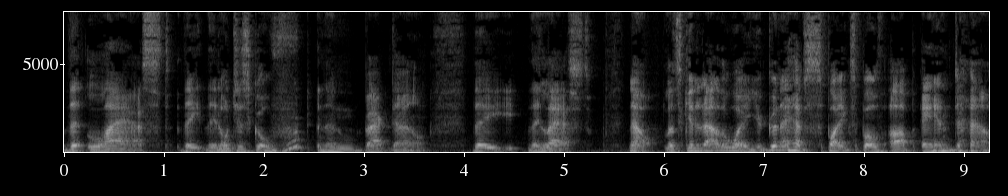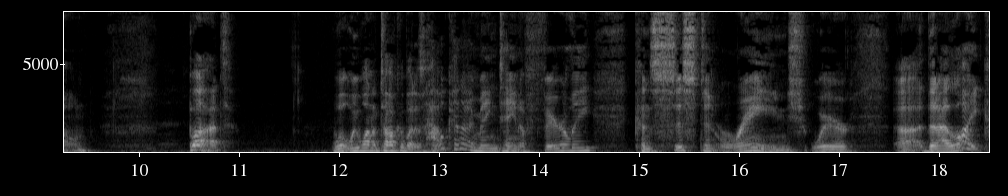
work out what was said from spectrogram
that last. They they don't just go and then back down. They they last. Now let's get it out of the way. You're going to have spikes both up and down, but what we want to talk about is how can I maintain a fairly consistent range where uh, that I like,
